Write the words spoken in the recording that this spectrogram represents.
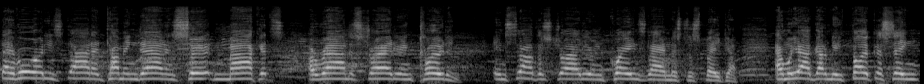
They've already started coming down in certain markets around Australia, including in South Australia and Queensland, Mr Speaker. And we are going to be focusing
